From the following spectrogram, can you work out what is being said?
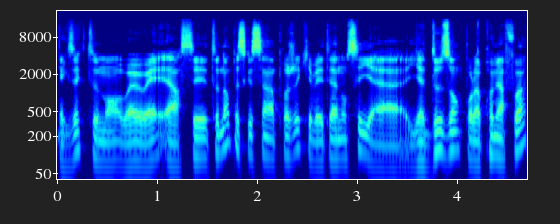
Exactement, ouais, ouais. Alors c'est étonnant parce que c'est un projet qui avait été annoncé il y, a, il y a deux ans pour la première fois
